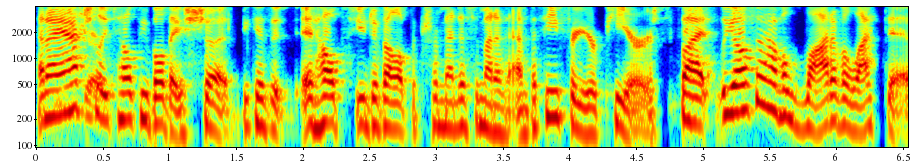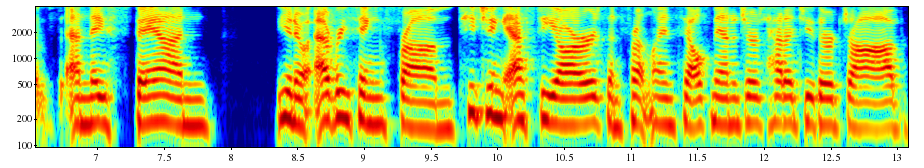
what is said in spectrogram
And I actually sure. tell people they should because it, it helps you develop a tremendous amount of empathy for your peers. But we also have a lot of electives and they span you know everything from teaching SDRs and frontline sales managers how to do their job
